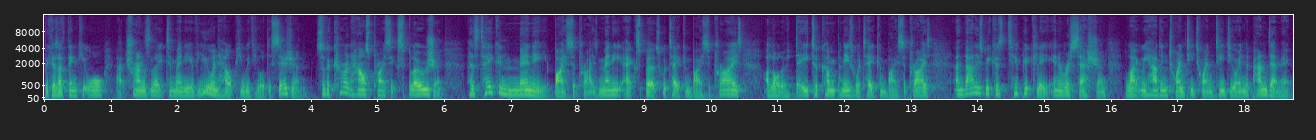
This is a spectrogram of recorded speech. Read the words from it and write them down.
because I think it will uh, translate to many of you and help you with your decision. So, the current house price explosion has taken many by surprise. Many experts were taken by surprise. A lot of data companies were taken by surprise. And that is because typically in a recession like we had in 2020 during the pandemic,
